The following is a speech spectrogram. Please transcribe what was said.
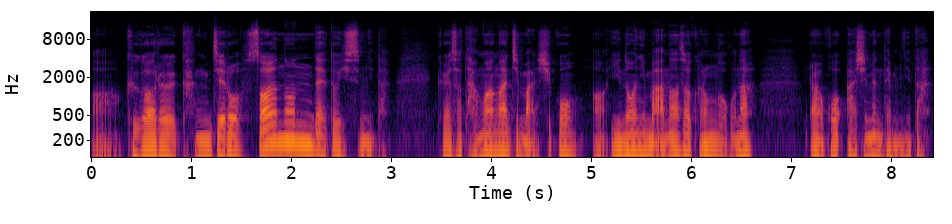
어, 그거를 강제로 써놓은 데도 있습니다. 그래서 당황하지 마시고 어, 인원이 많아서 그런 거구나 라고 아시면 됩니다.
